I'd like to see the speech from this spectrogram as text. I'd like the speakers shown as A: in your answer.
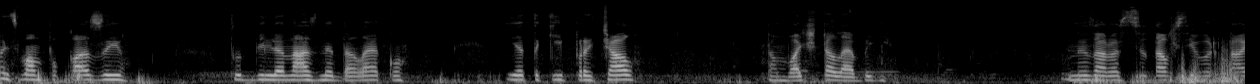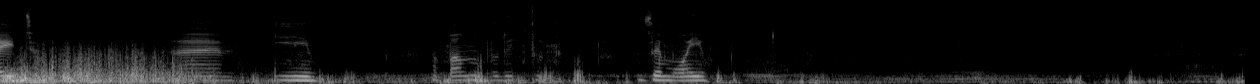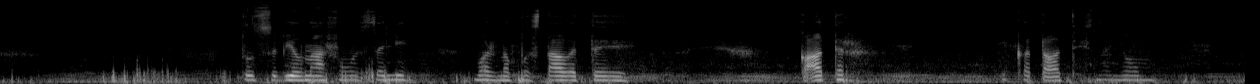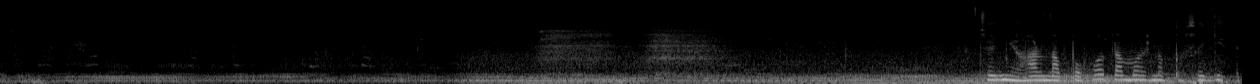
A: Ось вам показую. Тут біля нас недалеко є такий причал. Там бачите лебеді. Вони зараз сюди всі вертаються. Е, і напевно будуть тут зимою. Тут собі в нашому селі можна поставити катер і кататись на ньому. Сьогодні гарна погода, можна посидіти.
